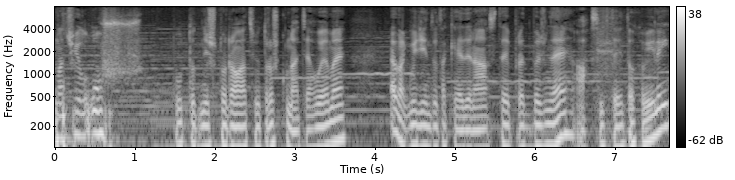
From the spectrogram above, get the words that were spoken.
Naznačil, už túto dnešnú reláciu trošku naťahujeme. Ja tak vidím to také 11. predbežné, asi v tejto chvíli.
